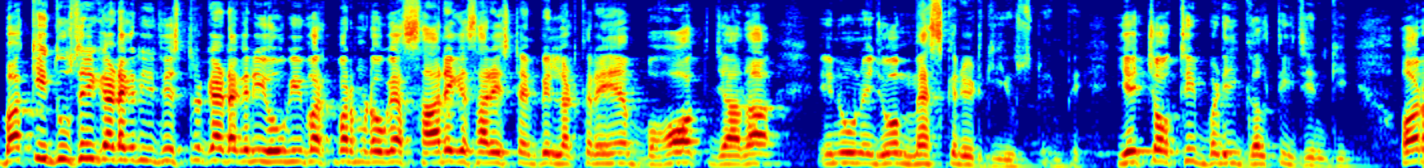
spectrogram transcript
बाकी दूसरी कैटेगरी विजिटर कैटेगरी होगी वर्क परमिट हो गया, सारे के सारे इस टाइम पे लटक रहे हैं। बहुत ज़्यादा इन्होंने जो मैस क्रिएट की उस टाइम पे। ये चौथी बड़ी गलती थी इनकी। और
